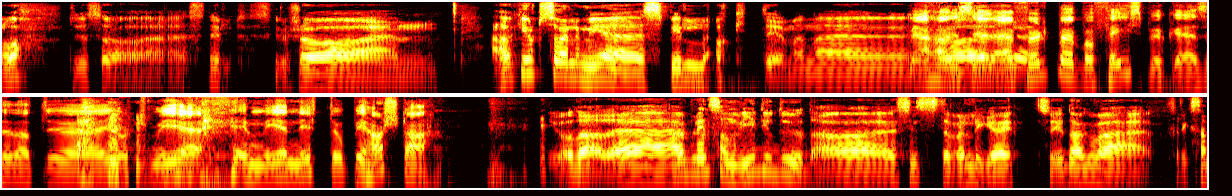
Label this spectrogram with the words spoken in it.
Å, du er så uh, snill. Skal vi se um, Jeg har ikke gjort så veldig mye spillaktig, men uh, Men jeg har jo sett, jeg har fulgt med på Facebook, og jeg har sett at du har gjort mye, mye nytt oppe i Harstad. Jo da, det, jeg er blitt sånn videodude, og jeg syns det er veldig gøy. Så i dag var jeg f.eks.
